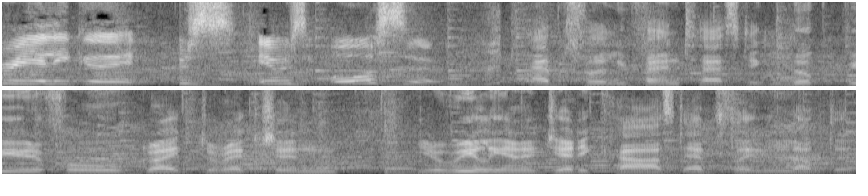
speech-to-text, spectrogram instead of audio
really good. It was, it was awesome. Absolutely fantastic. Looked beautiful, great direction. You're a really energetic cast. Absolutely loved it.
